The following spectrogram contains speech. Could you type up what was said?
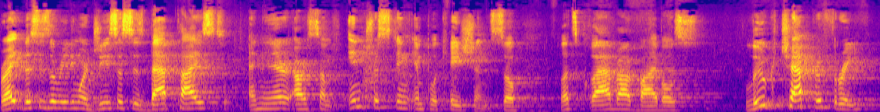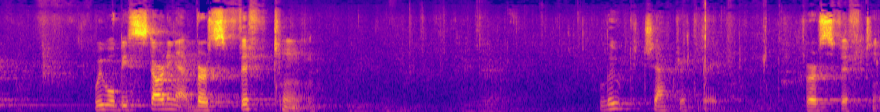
right? This is the reading where Jesus is baptized, and there are some interesting implications. So, Let's grab our Bibles. Luke chapter 3. We will be starting at verse 15. Luke chapter 3, verse 15.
